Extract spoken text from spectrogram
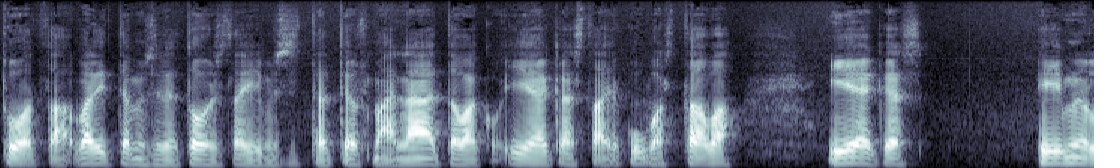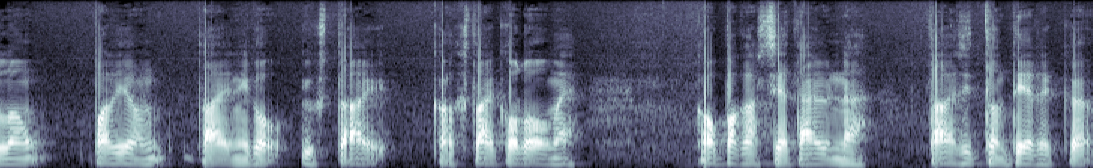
tuota, välittämiselle toisista ihmisistä. Että jos mä näen, että vaikka iäkäs tai joku vastaava iäkäs ihminen on paljon tai niin yksi tai kaksi tai kolme kauppakassia täynnä. Tai sitten on tiedätkö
